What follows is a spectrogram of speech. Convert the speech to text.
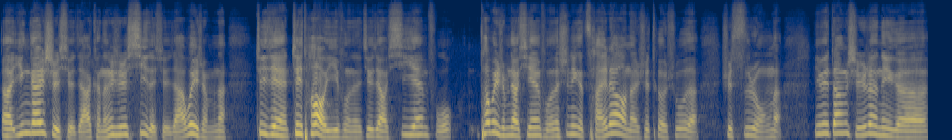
呃，应该是雪茄，可能是细的雪茄。为什么呢？这件这套衣服呢就叫吸烟服。它为什么叫吸烟服呢？是那个材料呢是特殊的，是丝绒的。因为当时的那个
